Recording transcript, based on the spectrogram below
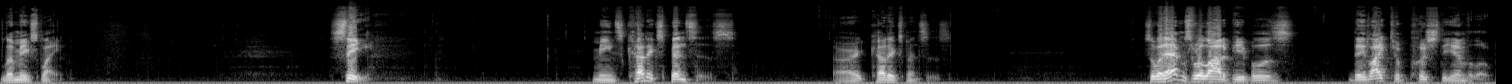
Let me explain. C means cut expenses. All right, cut expenses. So what happens for a lot of people is they like to push the envelope.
